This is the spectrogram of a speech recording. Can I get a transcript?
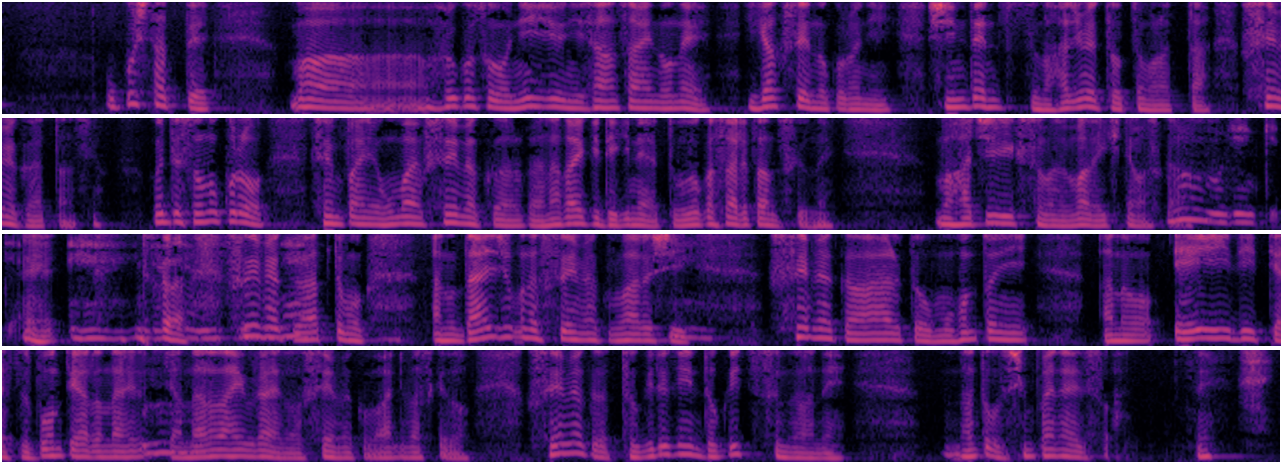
起こしたって、まあ、それこそ22、3歳のね、医学生の頃に心電図の初めて取ってもらった不整脈があったんですよ。それでその頃先輩にお前不整脈があるから長生きできないと脅かされたんですけどね。まあ、80いくつまでまだ生きてますから。うん、お元気で。えええだから、不整脈があっても、あの、大丈夫な不整脈もあるし、不整脈があるともう本当に、あの、AED ってやつ、ボンってやらない、じゃならないぐらいの不整脈もありますけど、不整脈が時々に独立するのはね、なんとか心配ないですわ。ね。はい。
